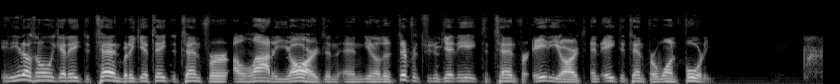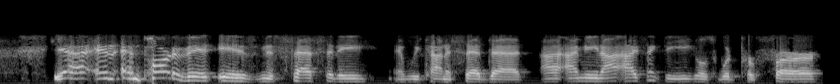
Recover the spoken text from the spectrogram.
he doesn't only get eight to ten, but he gets eight to ten for a lot of yards. And and you know, there's a difference between getting eight to ten for eighty yards and eight to ten for one forty. Yeah, and and part of it is necessity, and we kind of said that. I, I mean, I, I think the Eagles would prefer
